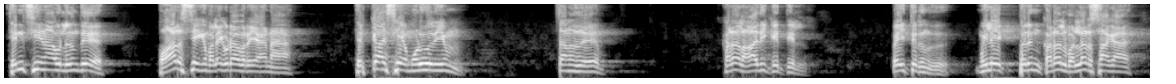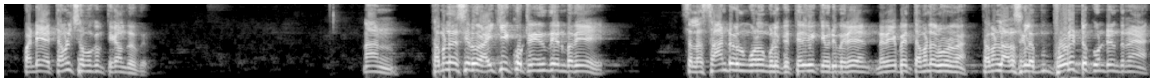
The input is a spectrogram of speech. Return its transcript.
தென் சீனாவிலிருந்து பாரசீக வளைகுடா வரையான தெற்காசியா முழுவதையும் தனது கடல் ஆதிக்கத்தில் வைத்திருந்தது. மிலே பெரும் கடல் வல்லரசாக பண்டைய தமிழ் சமூகம் திகழ்ந்தது. நான் தமிழரசியோட ஒரு ஐக்கிய கூட்டணி இருந்தது என்பதை சில சான்றுகள் மூலம் உங்களுக்கு தெரிவிக்க விரும்புகிறேன். நிறைய பேர் தமிழர்களுடன் தமிழ் அரசுகளை போரிட்டுக் கொண்டிருந்தன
